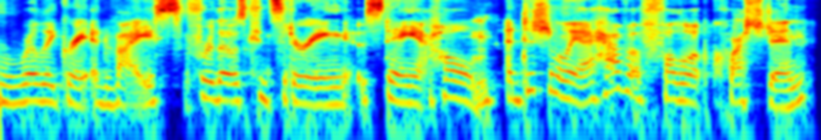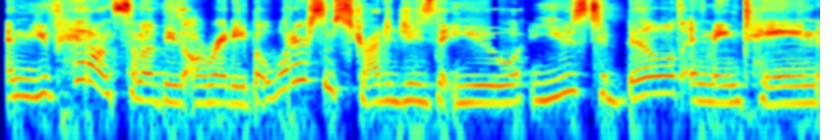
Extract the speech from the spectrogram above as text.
really great advice for those considering staying at home. Additionally, I have a follow up question, and you've hit on some of these already, but what are some strategies that you use to build and maintain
